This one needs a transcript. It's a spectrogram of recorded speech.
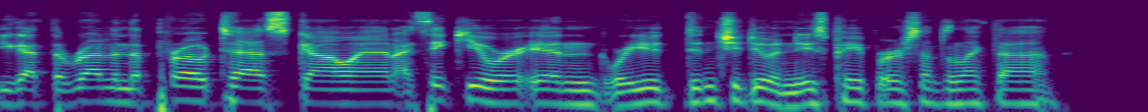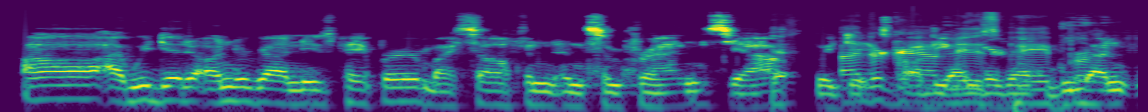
you got the running the protest going. I think you were in. Were you? Didn't you do a newspaper or something like that? Uh, we did an underground newspaper, myself and, and some friends. Yeah, we did underground the newspaper. Underground, the, un,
